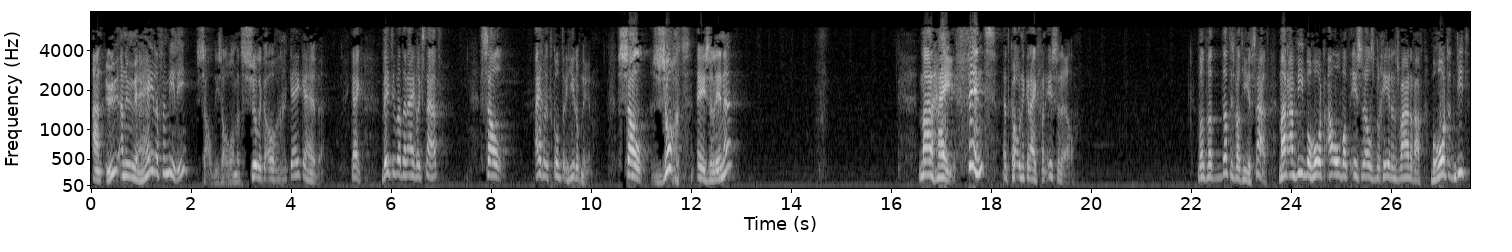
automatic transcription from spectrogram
aan u, aan uw hele familie? Zal, die zal wel met zulke ogen gekeken hebben. Kijk, weet u wat er eigenlijk staat? Zal, eigenlijk het komt er hierop neer. Sal zocht ezelinnen. Maar hij vindt het koninkrijk van Israël. Want wat, dat is wat hier staat. Maar aan wie behoort al wat Israëls begerenswaardig acht? Behoort het niet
